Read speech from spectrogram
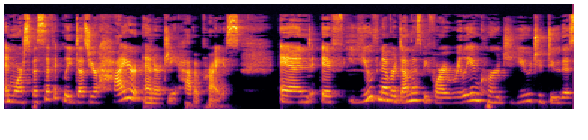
And more specifically, does your higher energy have a price? And if you've never done this before, I really encourage you to do this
